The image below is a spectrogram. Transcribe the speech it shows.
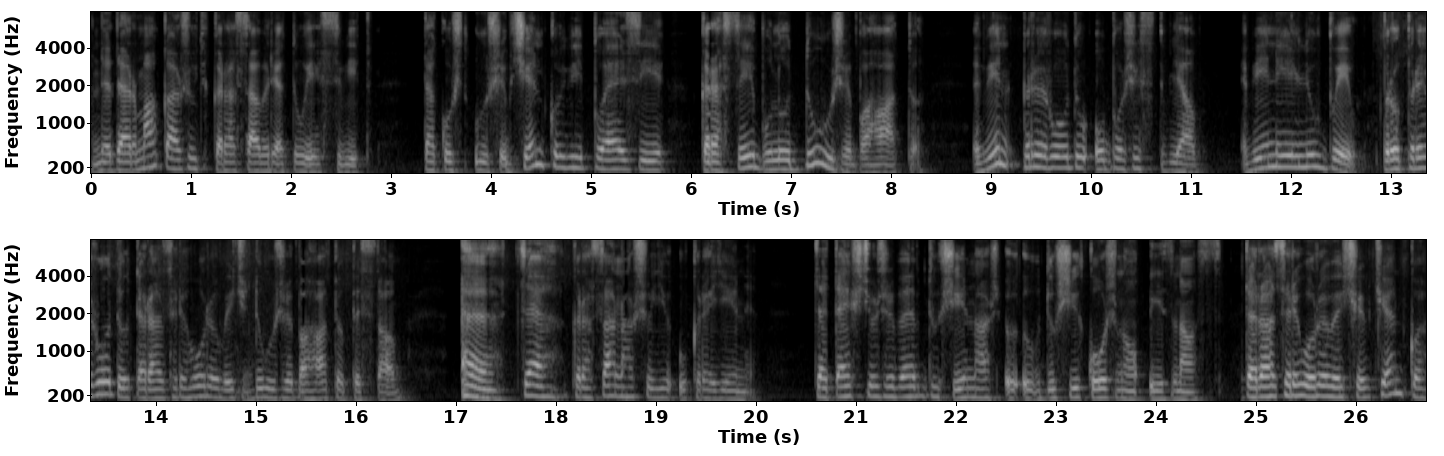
недарма кажуть, краса врятує світ. Також у Шевченковій поезії краси було дуже багато. Він природу обожествляв, він її любив. Про природу Тарас Григорович дуже багато писав. Е, Це краса нашої України. Це те, що живе в душі, наш, е, в душі кожного із нас. Тарас Григорович Шевченко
